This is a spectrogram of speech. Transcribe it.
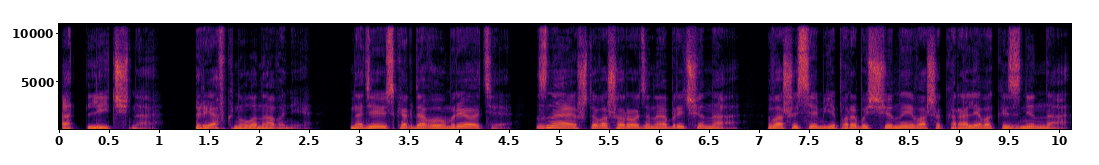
«Отлично!» — рявкнула Навани. «Надеюсь, когда вы умрете, зная, что ваша родина обречена, ваши семьи порабощены, ваша королева казнена,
